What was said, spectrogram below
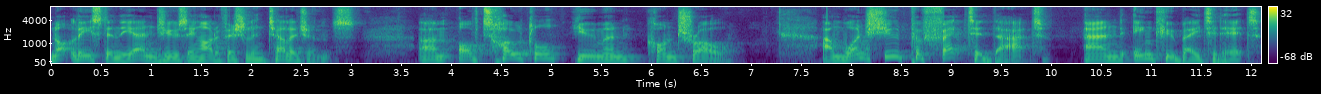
not least in the end using artificial intelligence, um, of total human control. And once you'd perfected that and incubated it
